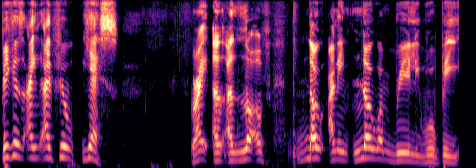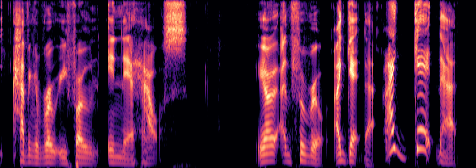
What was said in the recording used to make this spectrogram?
Because I I feel yes right? A, a lot of no I mean no one really will be having a rotary phone in their house. You know And for real I get that. I get that.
